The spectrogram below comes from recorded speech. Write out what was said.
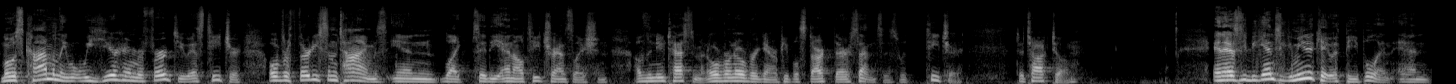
most commonly what we hear him referred to as teacher, over 30 some times in, like, say, the NLT translation of the New Testament, over and over again, where people start their sentences with teacher to talk to him. And as he began to communicate with people, and, and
